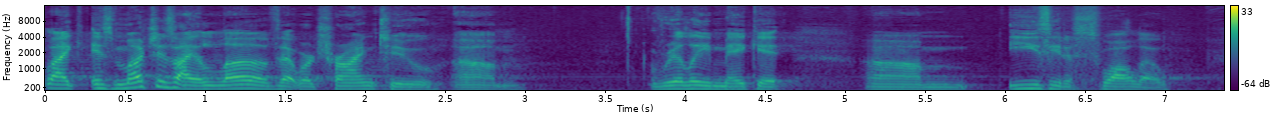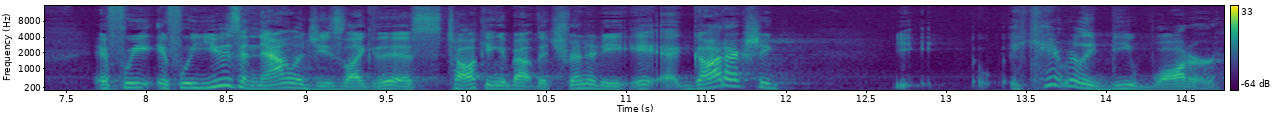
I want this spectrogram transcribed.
like as much as I love that we're trying to um, really make it um, easy to swallow. If we if we use analogies like this, talking about the Trinity, it, God actually he can't really be water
